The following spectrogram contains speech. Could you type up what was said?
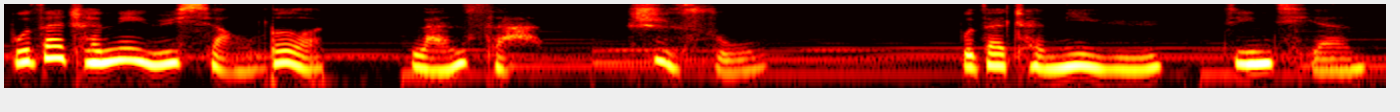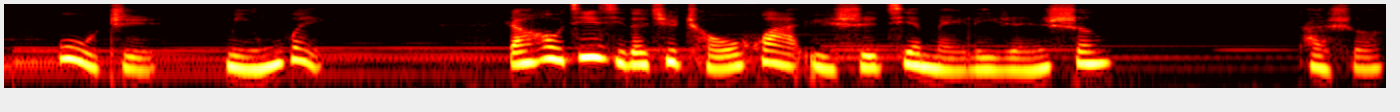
不再沉溺于享乐、懒散、世俗，不再沉溺于金钱、物质、名位，然后积极的去筹划与实践美丽人生。他说：“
